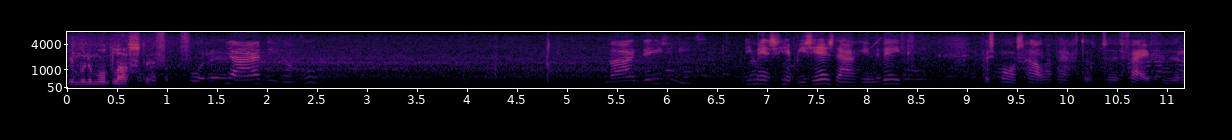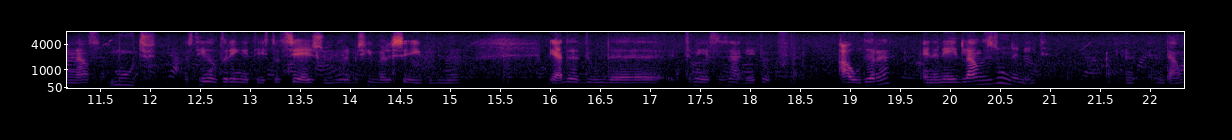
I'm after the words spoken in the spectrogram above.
Je moet hem ontlasten. voor... voor eh, Ja, die dan goed. Maar deze niet. Die mensen heb je zes dagen in de week. Van 's morgens half acht tot eh, vijf uur. En als het moet, als het heel dringend is, tot zes uur. En misschien wel zeven uur. Ja, dat doen de... Ten eerste zijn dit ook ouderen. En de Nederlanders doen dat niet. En, dan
